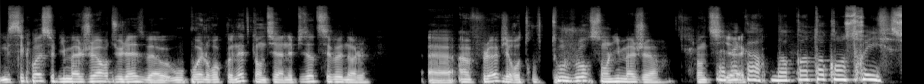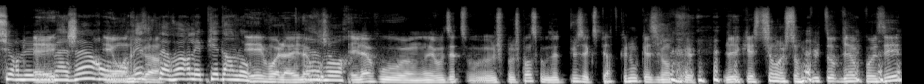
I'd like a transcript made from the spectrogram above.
mais c'est quoi ce lit majeur du lait bah, Vous pourrez le reconnaître quand il y a un épisode Sevenol. Euh, un fleuve, il retrouve toujours son lit majeur. Quand Ah, il y a- D'accord. Donc quand on construit sur le lit majeur, on, risque d'avoir les pieds dans l'eau. Et voilà, et là, Un vous, jour. et là vous, euh, vous êtes, je, je pense que vous êtes plus experte que nous quasiment. les questions, elles sont plutôt bien posées.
